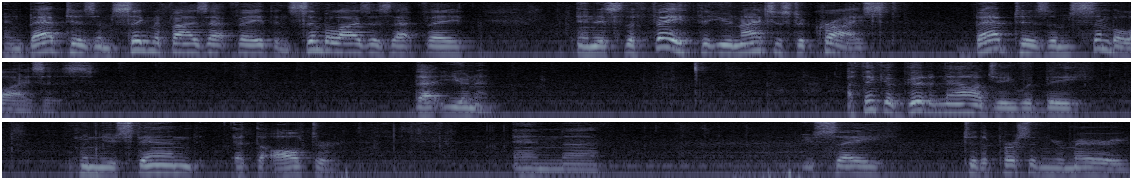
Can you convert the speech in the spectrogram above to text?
And baptism signifies that faith and symbolizes that faith. And it's the faith that unites us to Christ. Baptism symbolizes that union. I think a good analogy would be when you stand at the altar and uh, you say to the person you're married,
